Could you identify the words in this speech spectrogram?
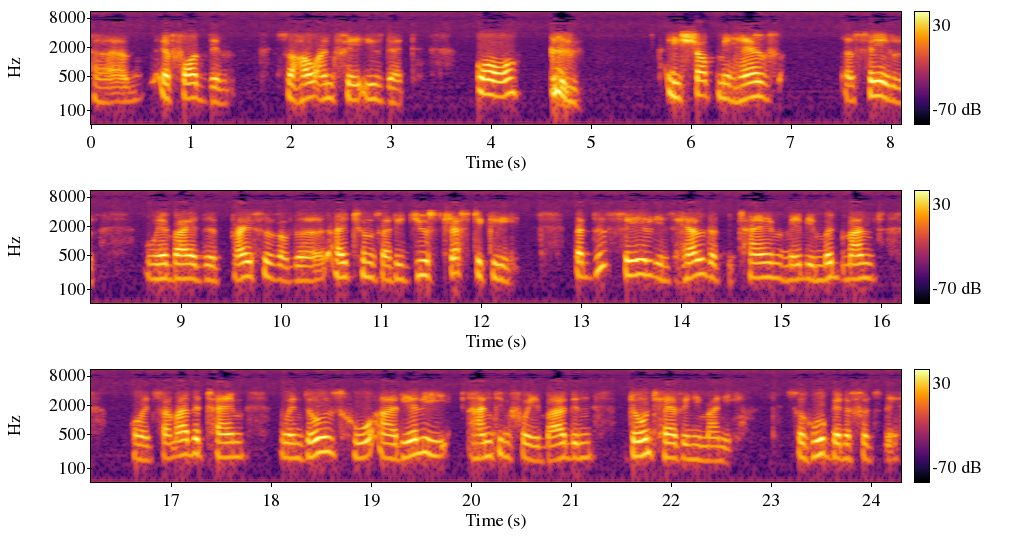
uh, afford them. So how unfair is that? Or a shop may have a sale whereby the prices of the items are reduced drastically. But this sale is held at the time, maybe mid month or at some other time when those who are really hunting for a bargain don't have any money. So who benefits there?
